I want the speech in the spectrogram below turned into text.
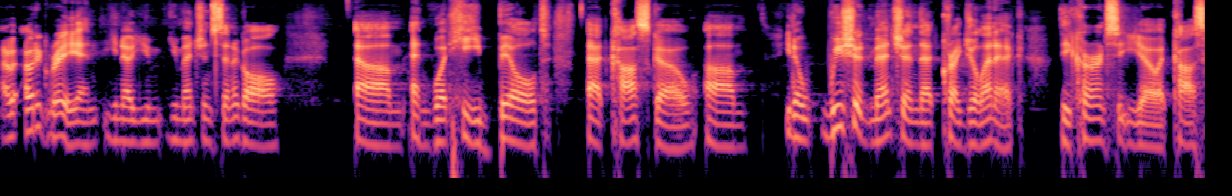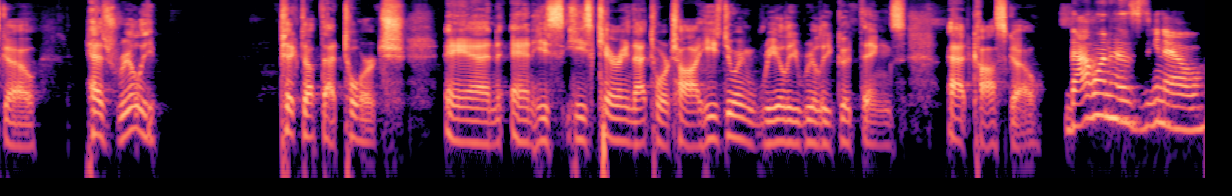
I, I would agree. And you know, you you mentioned Sinegal um, and what he built at Costco. Um, you know, we should mention that Craig Jelinek, the current CEO at Costco, has really picked up that torch and and he's he's carrying that torch high. He's doing really really good things at Costco that one has, you know,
